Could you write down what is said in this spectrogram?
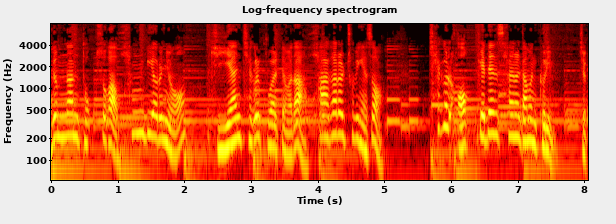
이름난 독소가 황비열은요 기이한 책을 구할 때마다 화가를 초빙해서 책을 얻게 된 사연을 담은 그림, 즉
